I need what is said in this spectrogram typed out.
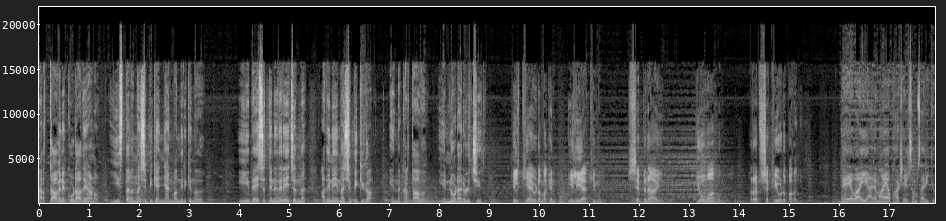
കർത്താവിനെ കൂടാതെയാണോ ഈ സ്ഥലം നശിപ്പിക്കാൻ ഞാൻ വന്നിരിക്കുന്നത്? ഈ ദേശത്തിനെതിരെ ചെന്ന് അതിനെ നശിപ്പിക്കുക എന്ന് കർത്താവ് എന്നോട് അരുളി ചെയ്തു ഹിൽക്കിയായുടെ മകൻ എലിയാക്കിമും ഷെബ്നായും യോവാഹും റബ്ഷക്കയോട് പറഞ്ഞു ദയവായി അരമായ ഭാഷയിൽ സംസാരിക്കുക.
